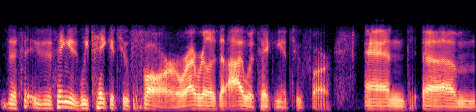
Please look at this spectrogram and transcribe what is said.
the th- the thing is, we take it too far, or I realized that I was taking it too far, and um,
